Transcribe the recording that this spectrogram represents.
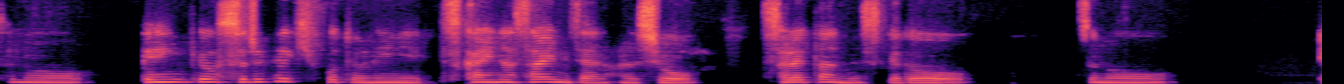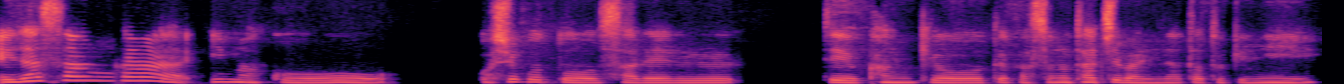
その勉強するべきことに使いなさいみたいな話をされたんですけど、その枝さんが今こうお仕事をされるっていう環境というかその立場になった時に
